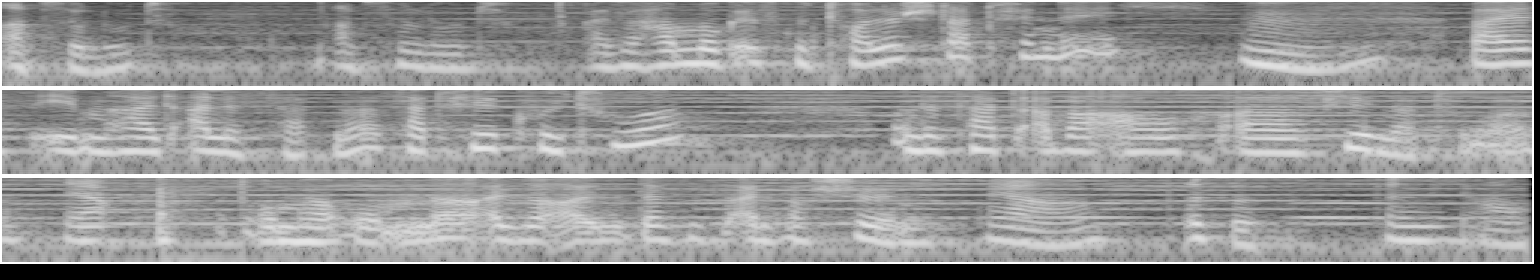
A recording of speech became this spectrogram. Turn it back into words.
Absolut. Absolut. Also Hamburg ist eine tolle Stadt, finde ich, Mhm. weil es eben halt alles hat. Ne? Es hat viel Kultur und es hat aber auch äh, viel Natur Ja, drumherum. Ne? Also, also das ist einfach schön. ja, ist es. Finde ich auch.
